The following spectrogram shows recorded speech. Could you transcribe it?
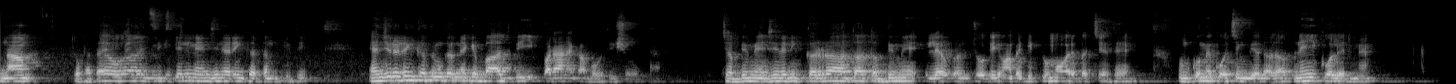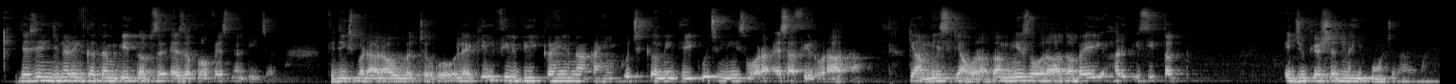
नाम तो पता ही होगा सिक्सटीन में इंजीनियरिंग खत्म की थी। इंजीनियरिंग खत्म करने के बाद भी पढ़ाने का बहुत ही शौक था। जब भी मैं इंजीनियरिंग कर रहा था, तब भी मैं इलेवन जो भी वहाँ पे डिप्लोमा वाले बच्चे थे, उनको मैं कोचिंग देता था अपने ही कॉलेज में। जैसे इंजीनियरिंग खत्म की, तब से as a professional teacher physics पढ़ा रहा हूँ बच्चों को, लेकिन फिर भी कहीं ना कहीं कुछ कमी थी, कुछ मिस हो रहा, ऐसा फील हो रहा था। क्या मिस क्या हो रहा था? मिस हो रहा था भाई, हर किसी तक एजुकेशन नहीं पहुँच रहा था।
